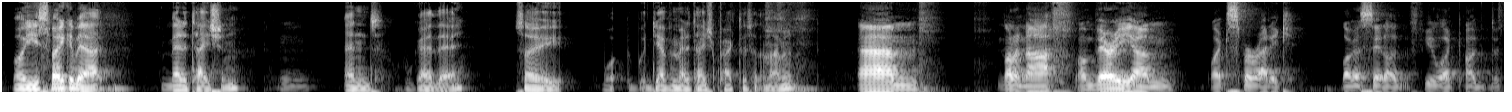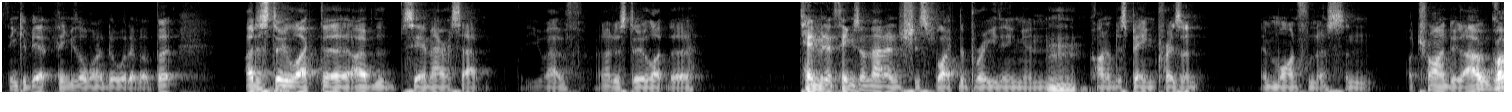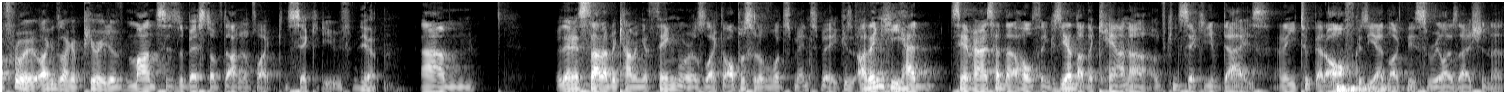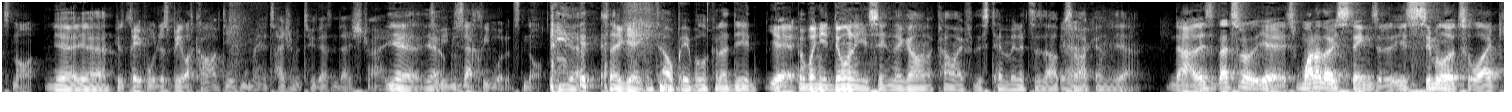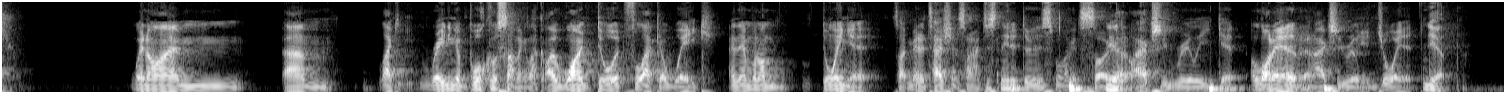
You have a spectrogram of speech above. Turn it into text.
Well, you spoke about meditation, and we'll go there. So, what, do you have a meditation practice at the moment? Um, not enough. I'm very um like sporadic. Like I said, I feel like I think about things I want to do, whatever. But I just do like the I have the Sam Harris app that you have, and I just do like the ten minute things on that, and it's just like the breathing and kind of just being present and mindfulness. And I try and do that. I got through it like it's like a period of months is the best I've done of like consecutive. Yeah. Um, but then it started becoming a thing where it was like the opposite of what's meant to be. Because I think he had Sam Harris had that whole thing because he had like the counter of consecutive days, and he took that off because he had like this realization that it's not. Yeah, yeah. Because people would just be like, "Oh, I did meditation for two thousand days straight." Yeah, It's yeah. like exactly what it's not. Yeah. So, yeah, you can tell people, look what I did. Yeah. But when you're doing it, you're sitting there going, I can't wait for this 10 minutes is up so I can, yeah. No, there's, that's not. Yeah, it's one of those things that it is similar to like when I'm um, like reading a book or something. Like I won't do it for like a week, and then when I'm doing it, it's like meditation. It's like I just need to do this. Like it's so Yeah. I actually really get a lot out of it, and I actually really enjoy it. Yeah.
